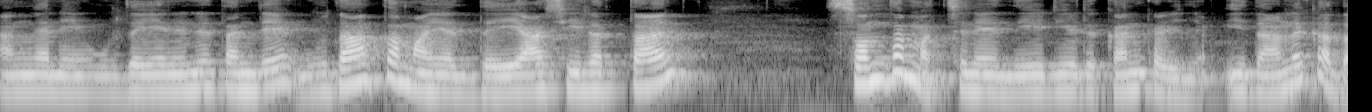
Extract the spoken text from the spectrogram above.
അങ്ങനെ ഉദയനന് തന്റെ ഉദാത്തമായ ദയാശീലത്താൽ സ്വന്തം അച്ഛനെ നേടിയെടുക്കാൻ കഴിഞ്ഞു. ഇതാണ് കഥ.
